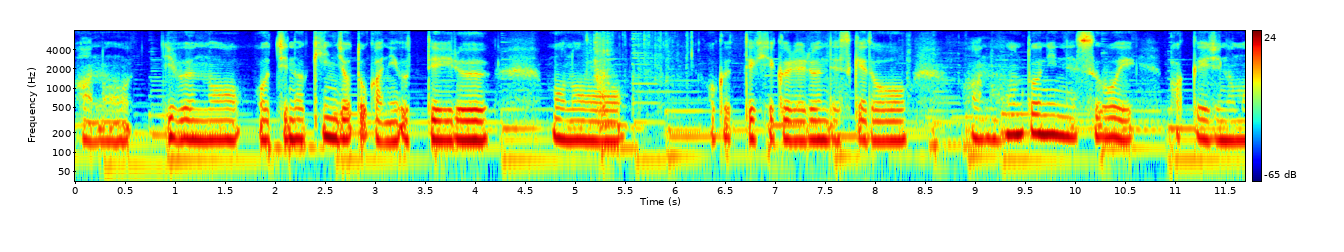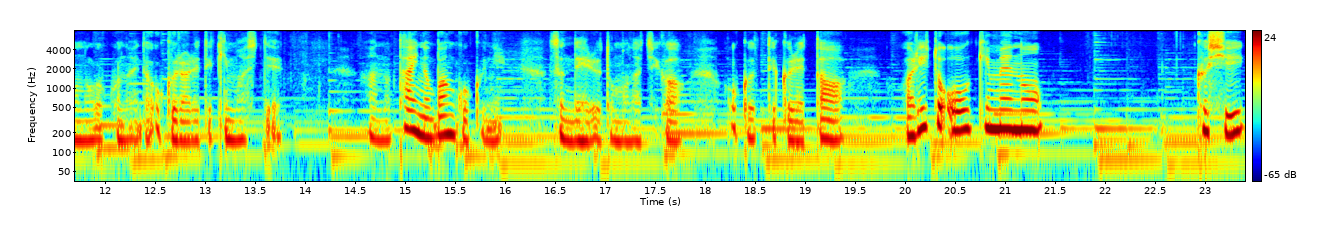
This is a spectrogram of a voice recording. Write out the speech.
あの自分のお家の近所とかに売っているものを送ってきてくれるんですけどあの本当にねすごいパッケージのものがこの間送られてきましてあのタイのバンコクに住んでいる友達が送ってくれた割と大きめの串？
